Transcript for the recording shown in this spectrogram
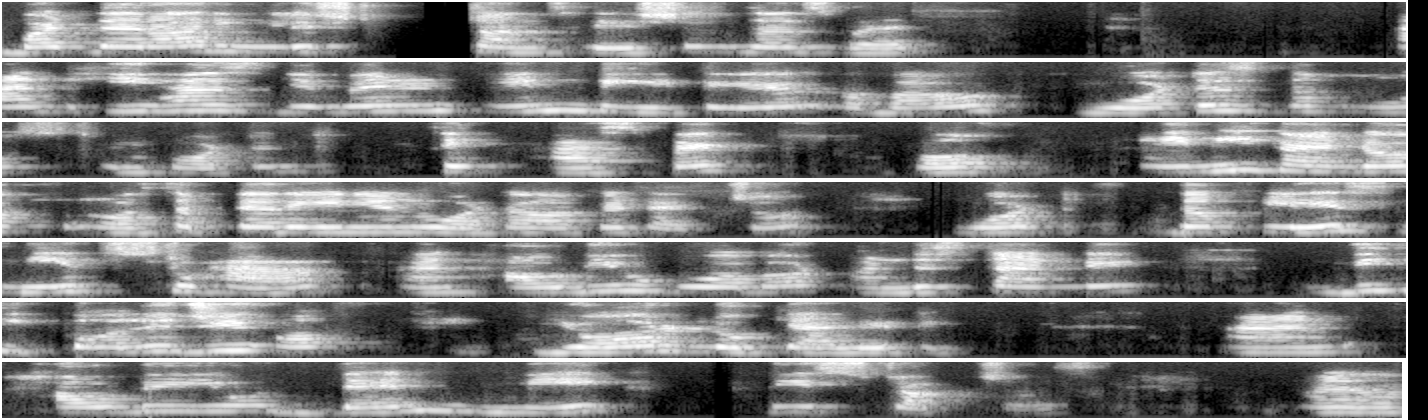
but there are English translations as well. And he has given in detail about what is the most important aspect of any kind of uh, subterranean water architecture, what the place needs to have, and how do you go about understanding the ecology of your locality, and how do you then make these structures. Uh,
